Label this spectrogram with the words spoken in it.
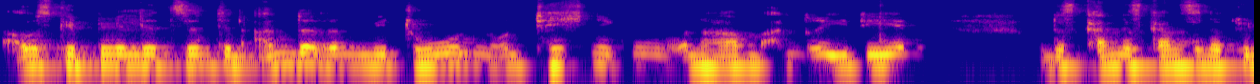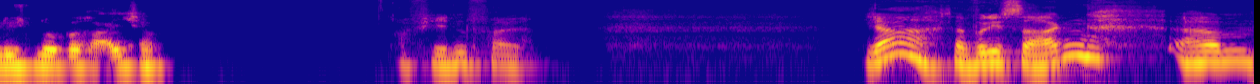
ausgebildet sind in anderen Methoden und Techniken und haben andere Ideen. Und das kann das Ganze natürlich nur bereichern. Auf jeden Fall. Ja, dann würde ich sagen, ähm,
